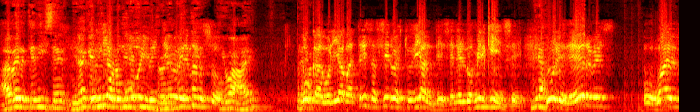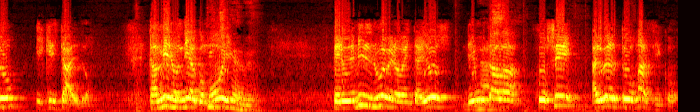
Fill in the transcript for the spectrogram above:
A ver qué dice. Mirá que Nico no tiene hoy, filtro. Le 29 de marzo. va, ¿eh? Boca goleaba 3 a 0 a Estudiantes en el 2015. Goles de Herbes, Osvaldo y Cristaldo. También un día como hoy, pero de 1992, debutaba José Alberto Márcico,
